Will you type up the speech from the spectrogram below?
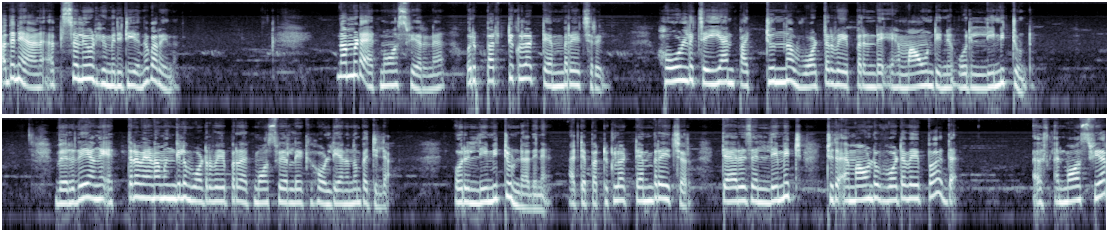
അതിനെയാണ് അബ്സല്യൂട്ട് ഹ്യൂമിഡിറ്റി എന്ന് പറയുന്നത്. നമ്മുടെ അറ്റ്മോസ്ഫിയറിന് ഒരു പർട്ടിക്കുലർ ടെമ്പറേച്ചറിൽ ഹോൾഡ് ചെയ്യാൻ പറ്റുന്ന വാട്ടർ വേപ്പറിന്റെ എമൗണ്ടിന് ഒരു ലിമിറ്റുണ്ട് വെറുതെ അങ്ങ് എത്ര വേണമെങ്കിലും വാട്ടർ വേപ്പർ അറ്റ്മോസ്ഫിയറിലേക്ക് ഹോൾഡ് ചെയ്യാനൊന്നും പറ്റില്ല. ഒരു ലിമിറ്റുണ്ട് അതിന്. At a particular temperature there is a limit to the amount of water vapour the atmosphere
